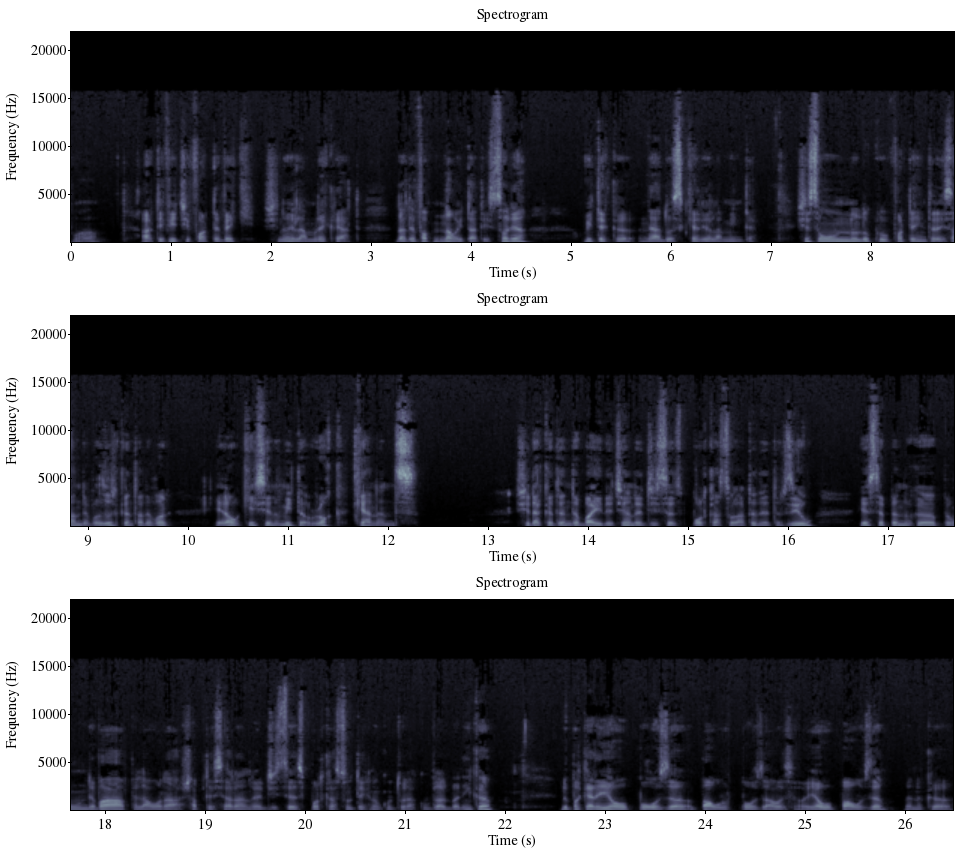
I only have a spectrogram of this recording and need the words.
uh, artificii foarte vechi și noi le-am recreat. Dar, de fapt, n-a uitat istoria, uite că ne-a adus chiar el la minte. Și este un lucru foarte interesant de văzut, că, într-adevăr, era o chestie numită Rock Cannons. Și dacă te întrebai de ce înregistrez podcastul atât de târziu, este pentru că pe undeva pe la ora 7 seara înregistrez podcastul Tehnocultura cu Vlad Bănică după care iau o pauză, pau, pauză, auzi, iau o pauză, pentru că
